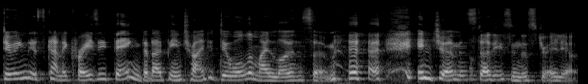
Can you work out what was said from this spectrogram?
doing this kind of crazy thing that I've been trying to do all of my lonesome in German studies in Australia.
